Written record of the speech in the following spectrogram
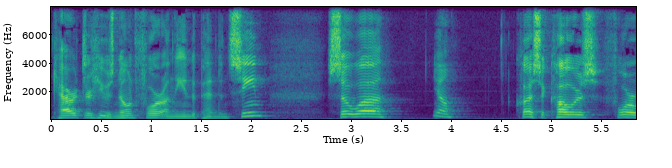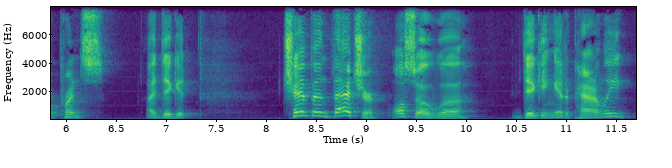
Character he was known for on the independent scene. So, uh, you know, classic colors, floral prints. I dig it. Ciampa and Thatcher also uh, digging it, apparently.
